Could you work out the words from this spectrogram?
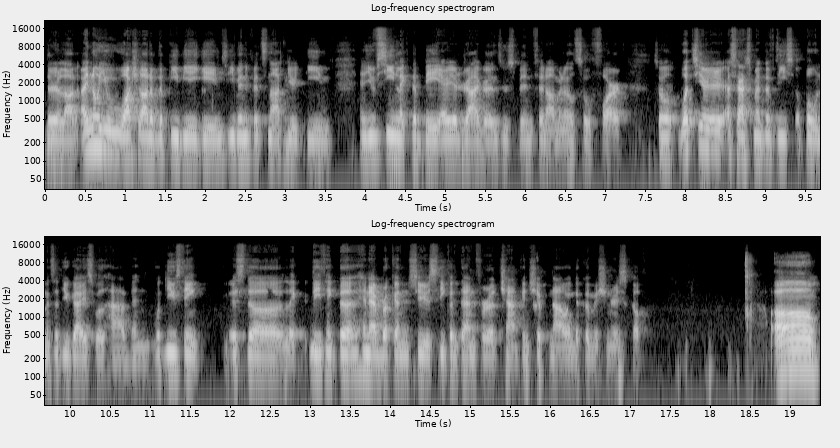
there are a lot. I know you watch a lot of the PBA games, even if it's not your team, and you've seen like the Bay Area Dragons, who's been phenomenal so far. So, what's your assessment of these opponents that you guys will have, and what do you think is the like? Do you think the Ginebra can seriously contend for a championship now in the Commissioner's Cup? Um,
